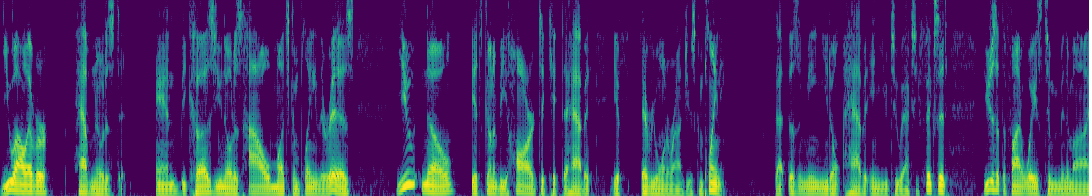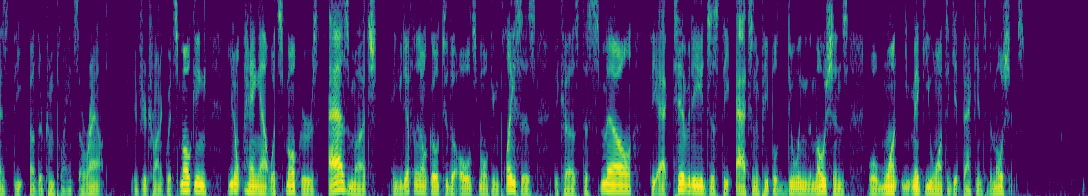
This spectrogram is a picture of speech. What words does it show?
You, however, have noticed it. And because you notice how much complaining there is, you know it's going to be hard to kick the habit if everyone around you is complaining. That doesn't mean you don't have it in you to actually fix it. You just have to find ways to minimize the other complaints around. If you're trying to quit smoking, you don't hang out with smokers as much, and you definitely don't go to the old smoking places because the smell, the activity, just the action of people doing the motions will want make you want to get back into the motions.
